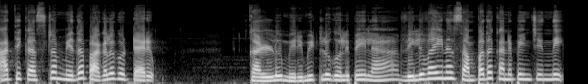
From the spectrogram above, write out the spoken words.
అతి కష్టం మీద పగలగొట్టారు. కళ్ళు మిరిమిట్లు గొలిపేలా విలువైన సంపద కనిపించింది.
